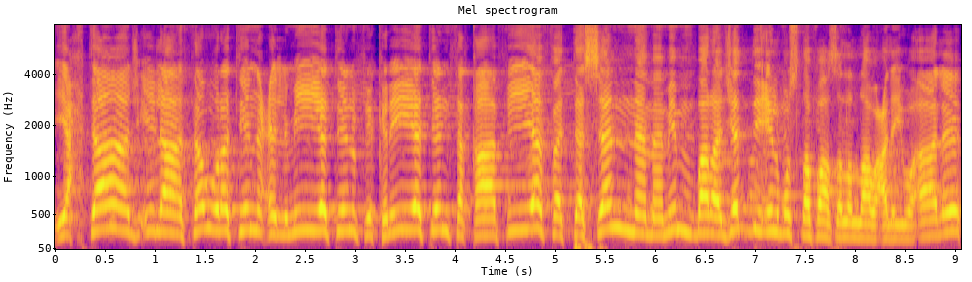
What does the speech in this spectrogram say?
يحتاج إلى ثورة علمية فكرية ثقافية فتسنم منبر جده المصطفى صلى الله عليه وآله.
